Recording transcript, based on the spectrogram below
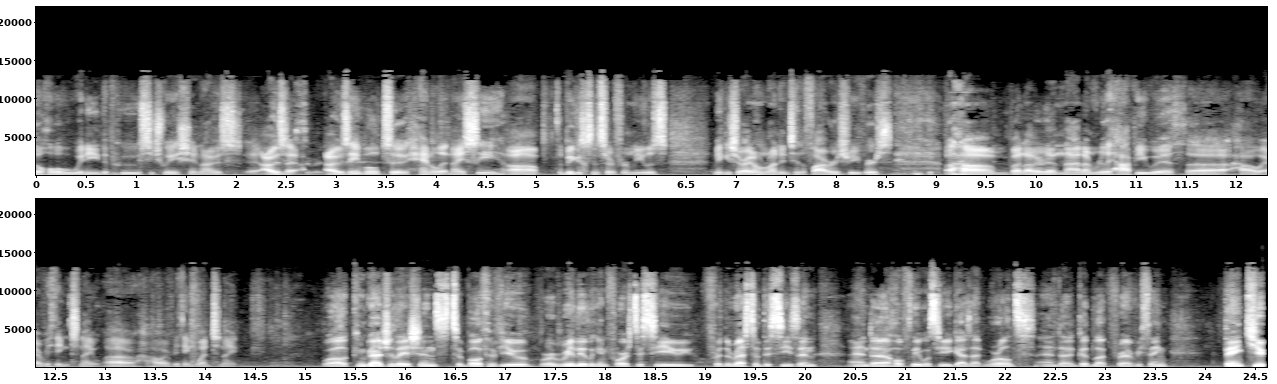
the whole Winnie the Pooh situation. I was I was Used to it. I was able to handle it nicely. Uh, the biggest concern for me was making sure I don't run into the flower retrievers. um, but other than that, I'm really happy with uh, how everything tonight uh, how everything went tonight. Well, congratulations to both of you. We're really looking forward to see you for the rest of the season, and uh, hopefully we'll see you guys at Worlds. And uh, good luck for everything. Thank you.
